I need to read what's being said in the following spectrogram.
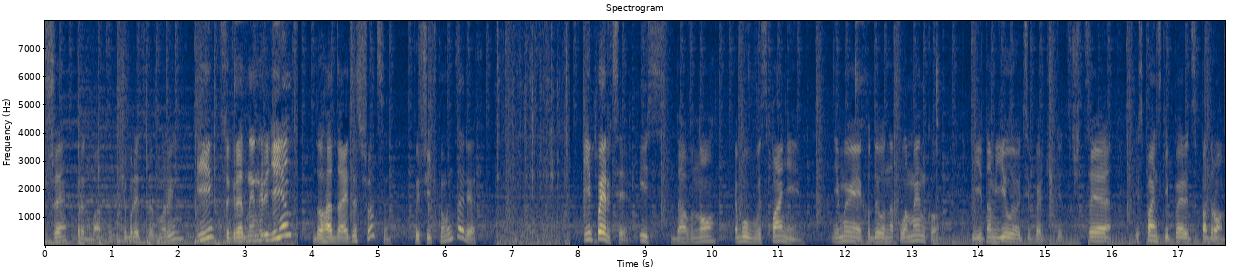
Вже придбати. Чебрець розмарин і секретний інгредієнт. Догадайтесь, що це? Пишіть в коментарях. І перці. Ось давно я був в Іспанії, і ми ходили на фламенко, і там їли оці перчики. Це іспанський перець падрон.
